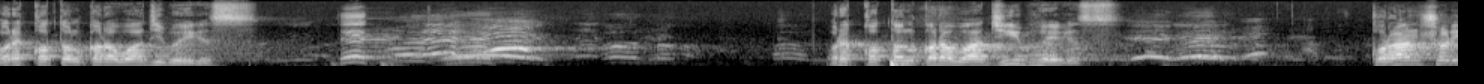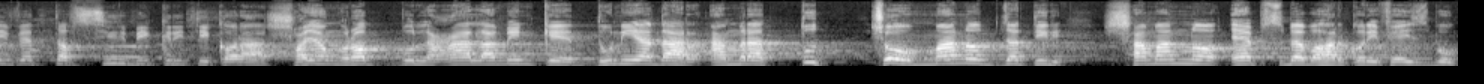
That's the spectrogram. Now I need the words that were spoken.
ওরে কতল করা ওয়াজিব হয়ে গেছে। ওরে কতল করা ওয়াজিব হয়ে গেছে। কোরআন শরীফের তফসির বিকৃতি করা, স্বয়ং রব্বুল আলামিনকে দুনিয়াদার আমরা তুচ্ছ মানব জাতির সামান্য অ্যাপস ব্যবহার করি ফেসবুক।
